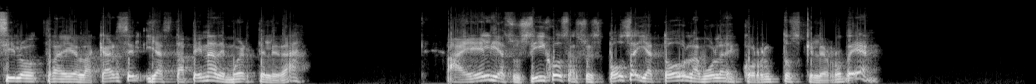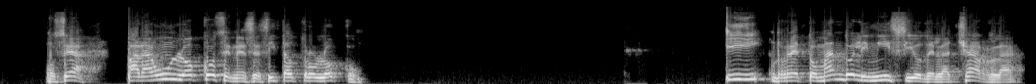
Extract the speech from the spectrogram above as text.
si lo trae a la cárcel y hasta pena de muerte le da. A él y a sus hijos, a su esposa y a toda la bola de corruptos que le rodean. O sea, para un loco se necesita otro loco. Y retomando el inicio de la charla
